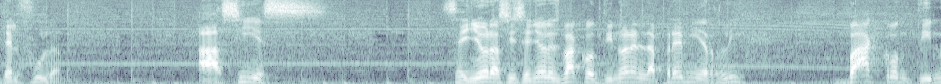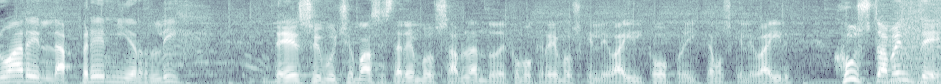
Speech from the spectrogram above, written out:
del Fulham. Así es. Señoras y señores, va a continuar en la Premier League. Va a continuar en la Premier League. De eso y mucho más estaremos hablando de cómo creemos que le va a ir y cómo proyectamos que le va a ir justamente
